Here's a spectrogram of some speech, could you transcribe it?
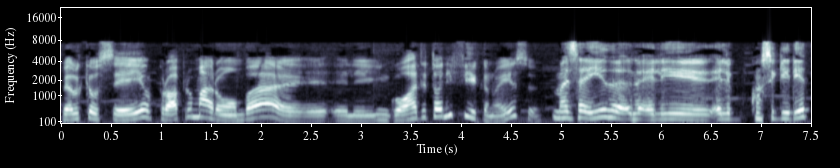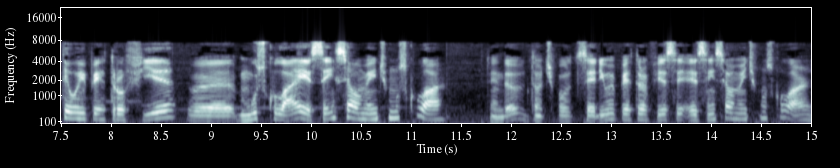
Pelo que eu sei, o próprio maromba ele engorda e tonifica, não é isso? Mas aí ele, ele conseguiria ter uma hipertrofia é, muscular, essencialmente muscular. Entendeu? Então, tipo, seria uma hipertrofia essencialmente muscular.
